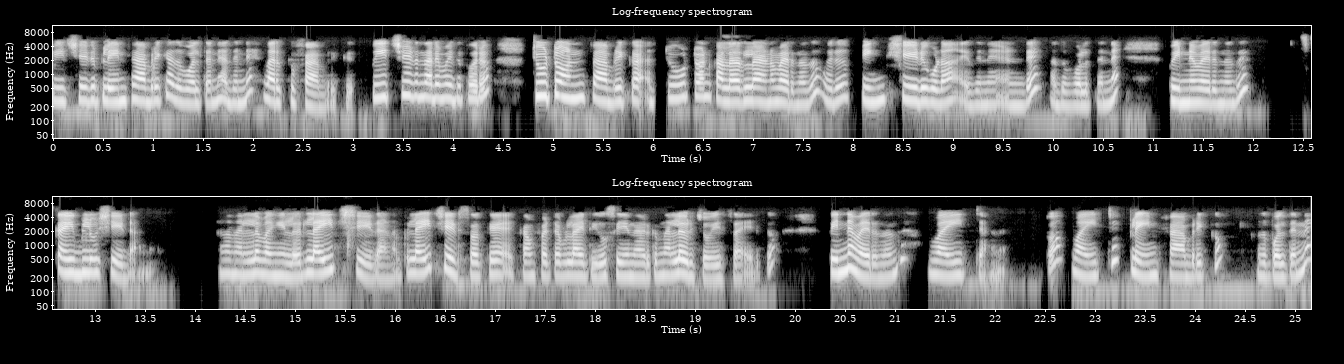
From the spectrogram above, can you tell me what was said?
പീച്ച് ഷെയ്ഡ് പ്ലെയിൻ ഫാബ്രിക് അതുപോലെ തന്നെ അതിന്റെ വർക്ക് ഫാബ്രിക് പീച്ച് ഷെയ്ഡ് എന്ന് പറയുമ്പോൾ ഇതിപ്പോ ഒരു two tone fabric two tone കളറിലാണ് വരുന്നത്. ഒരു പിങ്ക് ഷെയ്ഡ് കൂടെ ഇതിന് ഉണ്ട്. അതുപോലെ തന്നെ പിന്നെ വരുന്നത് സ്കൈ ബ്ലൂ ഷെയ്ഡാണ് നല്ല ഭംഗിയുള്ള ഒരു ലൈറ്റ് ഷെയ്ഡാണ് അപ്പോൾ ലൈറ്റ് ഷെയ്ഡ്സ് ഒക്കെ കംഫർട്ടബിൾ ആയിട്ട് യൂസ് ചെയ്യുന്നവർക്ക് നല്ലൊരു ചോയ്സ് ആയിരിക്കും. പിന്നെ വരുന്നത് വൈറ്റ് ആണ്. അപ്പോൾ വൈറ്റ് പ്ലെയിൻ ഫാബ്രിക്കും അതുപോലെ തന്നെ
